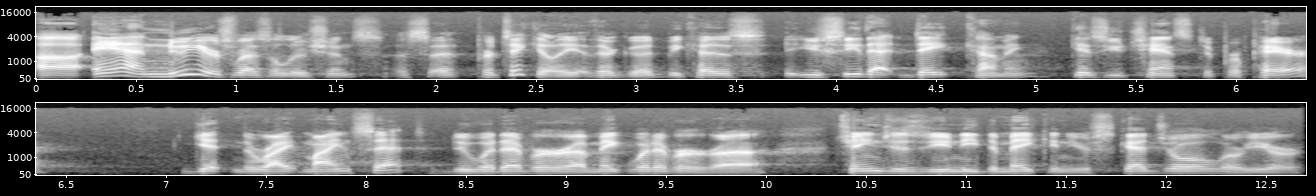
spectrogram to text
Uh, and New Year's resolutions, uh, particularly, they're good because you see that date coming, gives you a chance to prepare, get in the right mindset, do whatever, uh, make whatever uh, changes you need to make in your schedule or your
